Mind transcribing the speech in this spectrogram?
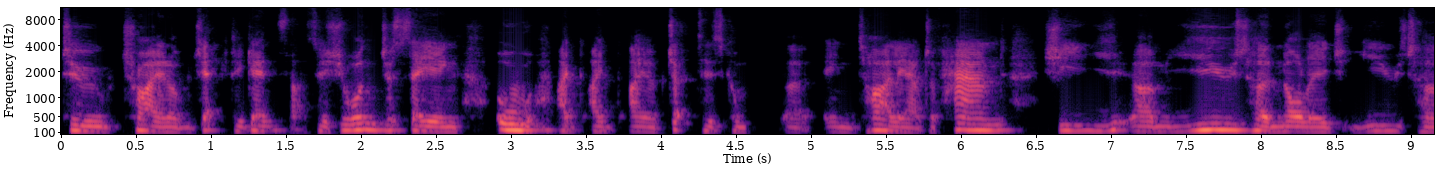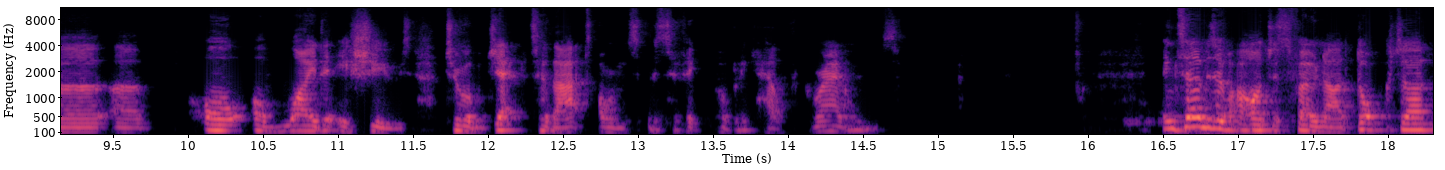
to try and object against that. So she wasn't just saying, "Oh, I, I, I object to this." Uh, entirely out of hand. She um, used her knowledge, used her uh, or of wider issues to object to that on specific public health grounds. In terms of I'll just phone our doctor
